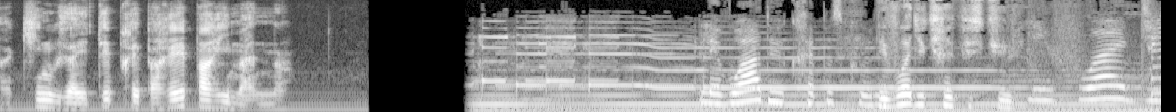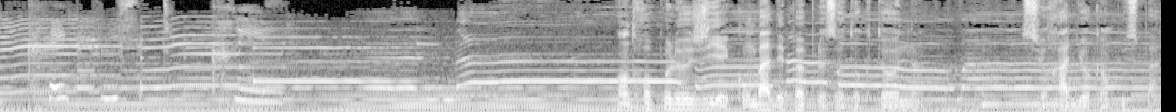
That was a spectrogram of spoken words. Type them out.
euh, qui nous a été préparée par Iman. Les voix du crépuscule. Les voix du crépuscule. Les voix du crépuscule. Anthropologie et combat des peuples autochtones sur Radio Campus Paris.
